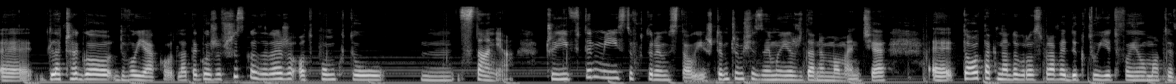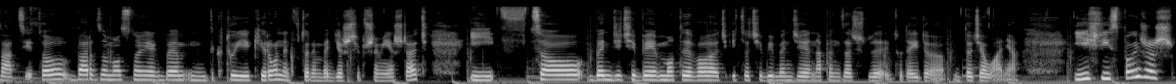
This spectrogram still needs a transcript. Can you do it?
E, dlaczego dwojako? Dlatego, że wszystko zależy od punktu stania, czyli w tym miejscu, w którym stoisz, tym, czym się zajmujesz w danym momencie, e, to tak na dobrą sprawę dyktuje Twoją motywację. To bardzo mocno jakby mm, dyktuje kierunek, w którym będziesz się przemieszczać i co będzie Ciebie motywować i co Ciebie będzie napędzać tutaj do, do działania. I jeśli spojrzysz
